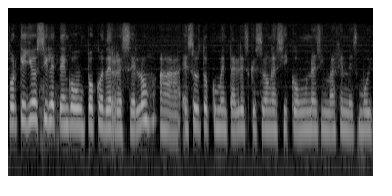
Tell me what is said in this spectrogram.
porque yo sí le tengo un poco de recelo a esos documentales que son así con unas imágenes muy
